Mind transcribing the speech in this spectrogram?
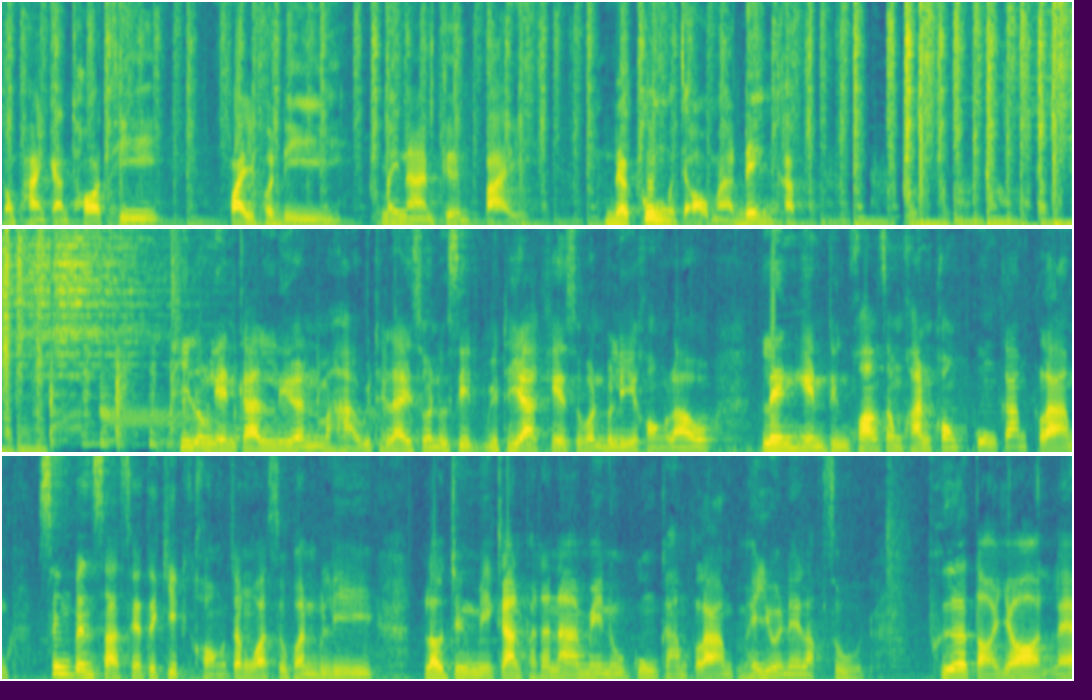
ต้องผ่านการทอดที่ ฟพอดี ไม่นานเกินไป เนื้อกุ้งมันจะออกมาเด้งครับ ที่โรงเรียนการเรียนมหาวิทยาลัยสวนดุสิตวิทยาเขตสุพรรณบุรีของเรา เล็งเห็นถึงความสำคัญของกุ้งกล้ามกราม ซึ่งเป็นสัตว์เศรษฐกิจของจังหวัดสุพรรณบุรี เราจึงมีการพัฒนาเมนูกุ้งกล้ามกรามให้อยู่ในหลักสูตร เพื่อต่อยอดและ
